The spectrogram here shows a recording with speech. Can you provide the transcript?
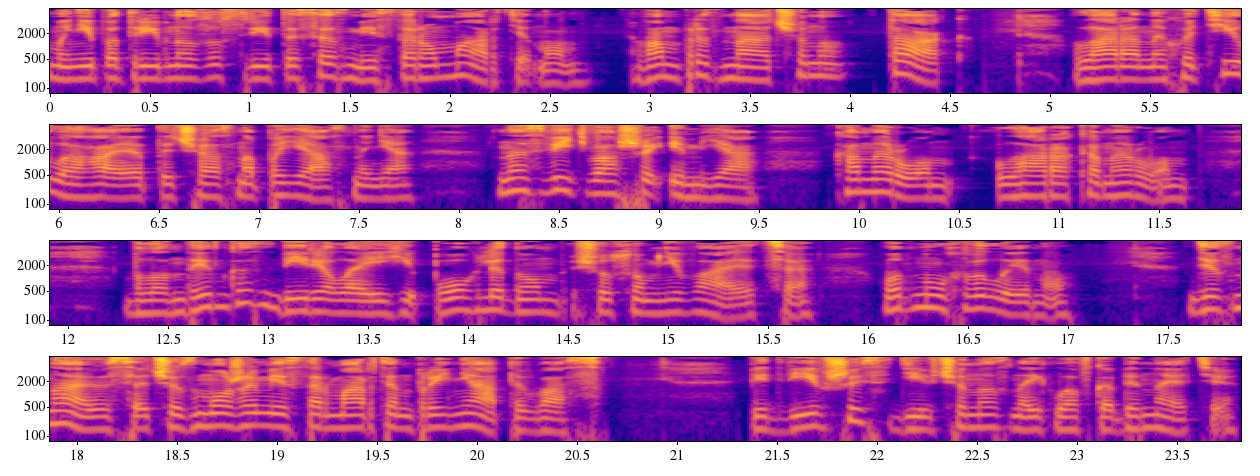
Мені потрібно зустрітися з містером Мартіном. Вам призначено? Так. Лара не хотіла гаяти час на пояснення. Назвіть ваше ім'я Камерон, Лара Камерон. Блондинка зміряла її поглядом, що сумнівається. Одну хвилину. Дізнаюся, чи зможе містер Мартін прийняти вас. Підвівшись, дівчина зникла в кабінеті.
